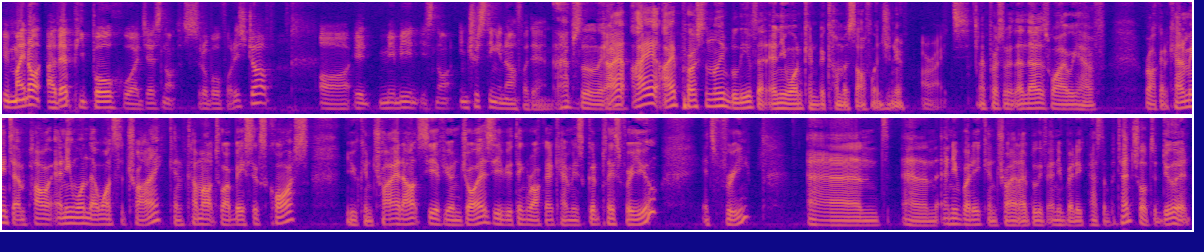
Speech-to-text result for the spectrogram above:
it might not, are there people who are just not suitable for this job? Or it maybe it's not interesting enough for them? Absolutely. I, I, I personally believe that anyone can become a software engineer. All right. I personally, and that is why we have Rocket Academy to empower anyone that wants to try can come out to our basics course. You can try it out, see if you enjoy it, see if you think Rocket Academy is a good place for you. It's free, and and anybody can try it. I believe anybody has the potential to do it.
